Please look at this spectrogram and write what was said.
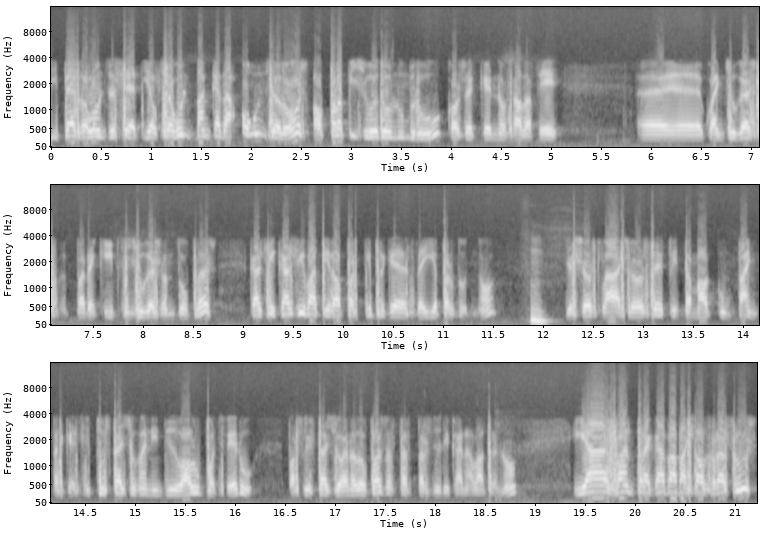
i perdre l'11-7 i el segon van quedar 11-2, el propi jugador número 1, cosa que no s'ha de fer eh, quan jugues per equips i jugues en dobles, quasi, quasi va tirar el partit perquè es veia perdut, no? Mm. I això, és clar, això és de, de mal company, perquè si tu estàs jugant individual ho pots fer-ho, però si estàs jugant a dobles estàs perjudicant a l'altre, no? I ja es va entregar, va baixar els braços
